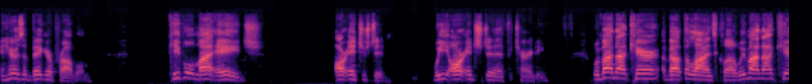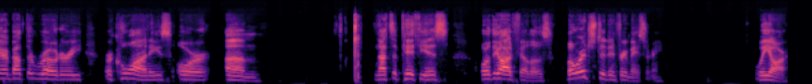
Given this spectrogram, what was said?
And here's a bigger problem people my age are interested. We are interested in fraternity. We might not care about the Lions Club. We might not care about the Rotary or Kiwanis or um, Knights of Pythias or the Oddfellows, but we're interested in Freemasonry. We are.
